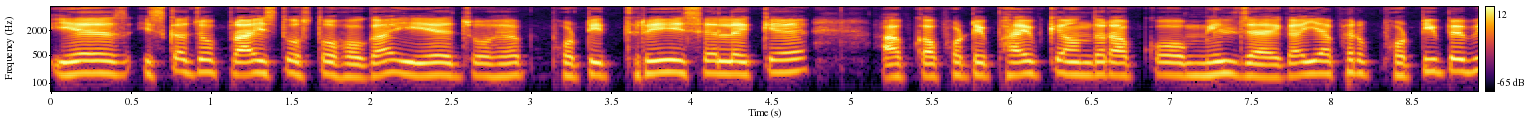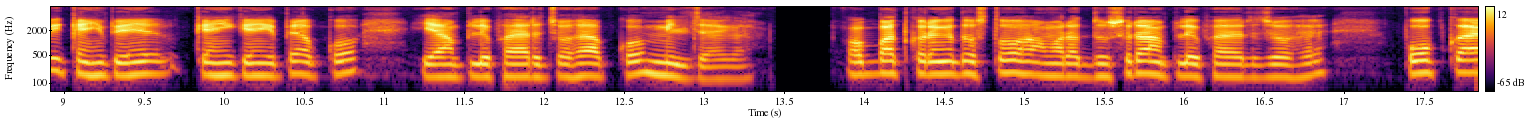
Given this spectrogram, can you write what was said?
ये, इसका जो प्राइस दोस्तों होगा, ये जो है फोर्टी थ्री से लेके आपका फोर्टी फाइव के अंदर आपको मिल जाएगा या फिर फोर्टी पे भी कहीं पे, कहीं कहीं पे आपको ये एम्पलीफायर जो है आपको मिल जाएगा। अब बात करेंगे दोस्तों, हमारा दूसरा एम्पलीफायर जो है पोप का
